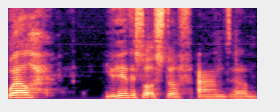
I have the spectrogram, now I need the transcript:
Well, you hear this sort of stuff, and um,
